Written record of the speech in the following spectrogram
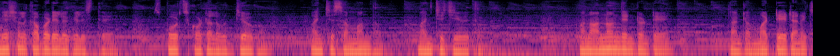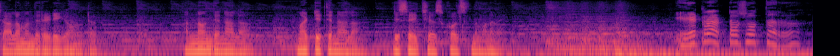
నేషనల్ కబడ్డీలో గెలిస్తే స్పోర్ట్స్ కోటాలో ఉద్యోగం మంచి సంబంధం మంచి జీవితం. మనం అన్నం తింటుంటే దాంట్లో మట్టి వేయడానికి చాలామంది రెడీగా ఉంటారు. అన్నం తినాలా మట్టి తినాలా డిసైడ్ చేసుకోవాల్సింది మనమే. ఏట్రా అట్టా చూస్తారు?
